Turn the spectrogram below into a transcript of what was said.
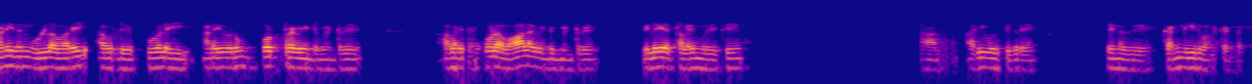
மனிதன் உள்ளவரை அவருடைய புகழை அனைவரும் போற்ற வேண்டும் என்று அவரை போல வாழ வேண்டும் என்று இளைய தலைமுறைக்கு நான் அறிவுறுத்துகிறேன். எனது கண்ணீர் வணக்கங்கள்.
